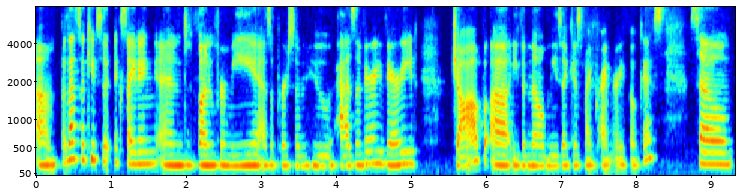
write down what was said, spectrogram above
um, but that's what keeps it exciting and fun for me as a person who has a very varied job uh, even though music is my primary focus. So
